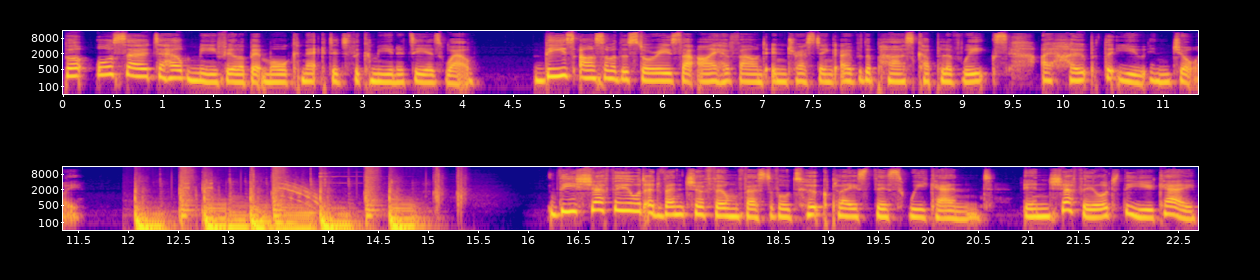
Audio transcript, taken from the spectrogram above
but also to help me feel a bit more connected to the community as well. These are some of the stories that I have found interesting over the past couple of weeks. I hope that you enjoy. The Sheffield Adventure Film Festival took place this weekend in Sheffield, the UK.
